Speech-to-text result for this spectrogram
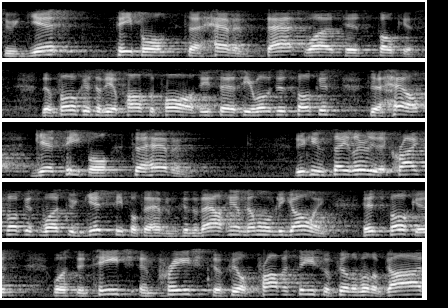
To get people to heaven. That was his focus. The focus of the Apostle Paul, as he says here, what was his focus? To help get people to heaven. You can say literally that Christ's focus was to get people to heaven, because without him, no one would be going. His focus was to teach and preach, to fulfill prophecies, fulfill the will of God,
